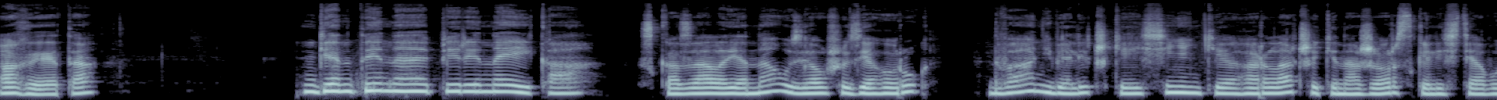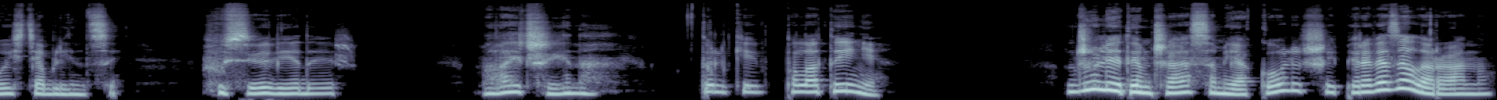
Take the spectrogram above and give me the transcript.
А гэта? Гентына перінейка, сказала яна, узяўшы з яго рук два невялічкія сіненькія гарлачыкі на жорсткай лісцявой сцяблінцы усё ведаеш малайчына толькі па латыні Джулія тым часам як колючы перавязала рану.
